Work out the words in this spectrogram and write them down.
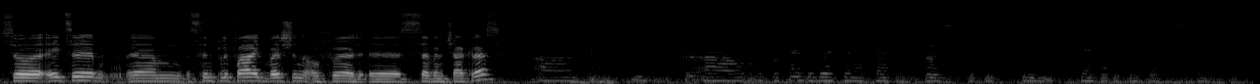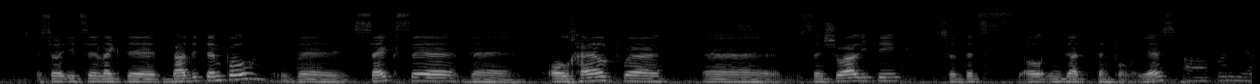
So it's a um, simplified version of uh, uh, seven chakras. Ah, uh, So it's uh, like the body temple, the sex, uh, the all health, uh, uh, sensuality. So that's all in that temple. Yes. А, първия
